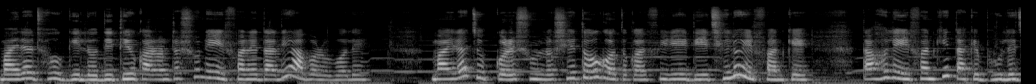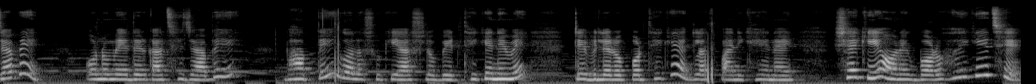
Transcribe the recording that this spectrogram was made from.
মায়েরা ঢোক গিল দ্বিতীয় কারণটা শুনে ইরফানের দাদি আবারও বলে মায়েরা চুপ করে শুনলো সে তো গতকাল ফিরিয়ে দিয়েছিল ইরফানকে। তাহলে ইরফান কি তাকে ভুলে যাবে? অন্য মেয়েদের কাছে যাবে? ভাবতেই গলা শুকিয়ে আসলো বেড থেকে নেমে। টেবিলের ওপর থেকে এক গ্লাস পানি খেয়ে নেয়। সে কি অনেক বড় হয়ে গিয়েছে?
